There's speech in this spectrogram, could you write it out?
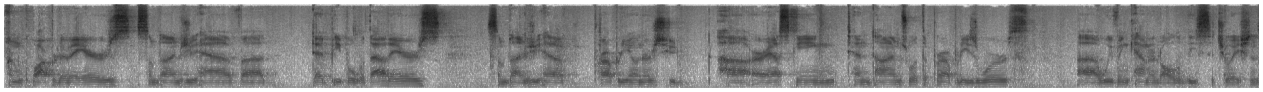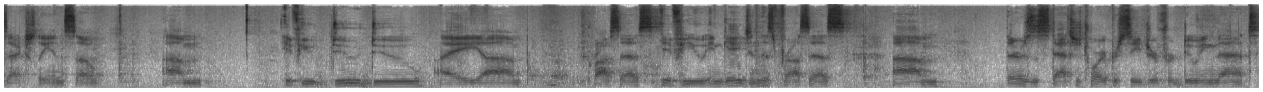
uncooperative heirs, sometimes you have uh, dead people without heirs, sometimes you have property owners who uh, are asking 10 times what the property is worth. Uh, We've encountered all of these situations, actually, and so if you do do a um, process, if you engage in this process, um, there is a statutory procedure for doing that.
